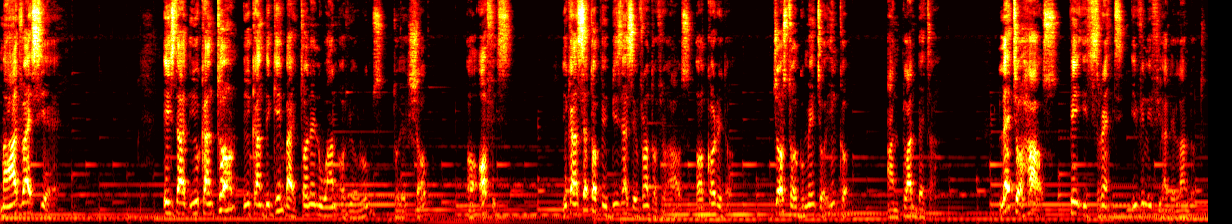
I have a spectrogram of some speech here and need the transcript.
My advice here is that you can turn, you can begin by turning one of your rooms to a shop or office. You can set up a business in front of your house or corridor just to augment your income and plan better. Let your house pay its rent even if you are the landlord.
